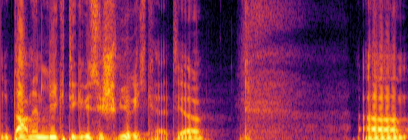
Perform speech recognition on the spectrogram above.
Und darin liegt die gewisse Schwierigkeit, ja. Ähm,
